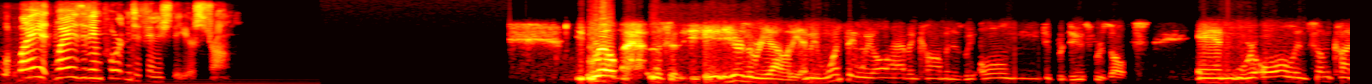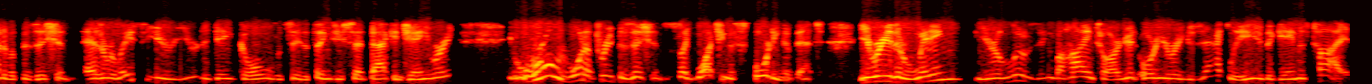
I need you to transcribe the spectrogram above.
Why why is it important to finish the year strong? Well, listen, here's the reality. I mean, one thing we all have in common is we all need to produce results. And we're all in some kind of a position. As it relates to your year to date goals, let's say the things you set back in January, we're all in one of three positions. It's like watching a sporting event. You're either winning, you're losing behind target, or you're exactly, the game is tied.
